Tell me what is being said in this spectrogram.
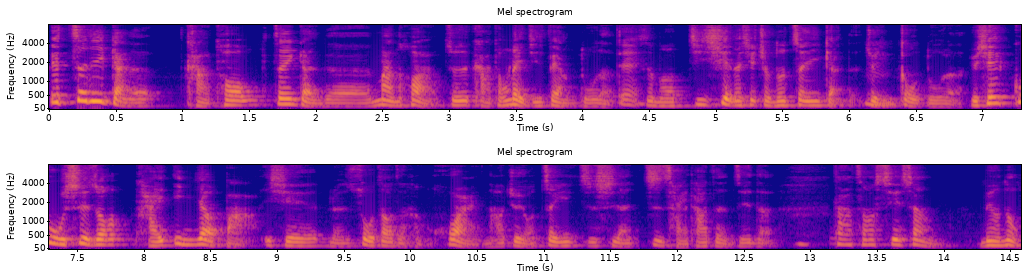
因为正义感的卡通、正义感的漫画，就是卡通类已经非常多了。对什么机械那些全都正义感的就已经够多了。有些故事中还硬要把一些人塑造的很坏，然后就有正义之士来制裁他等之类的。大家知道世界上没有那种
